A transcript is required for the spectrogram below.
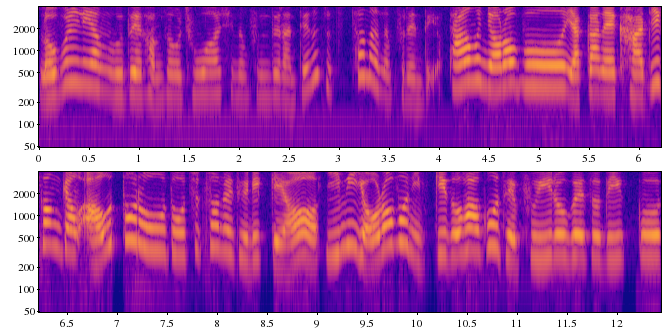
러블리한 무드의 감성을 좋아하시는 분들한테는 좀 추천하는 브랜드예요. 다음은 여러분 약간의 가디건 겸 아우터로도 추천을 드릴게요. 이미 여러 번 입기도 하고 제 브이로그에서도 입고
